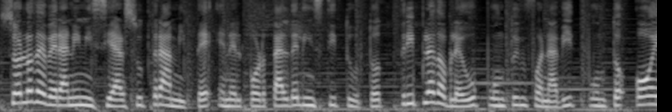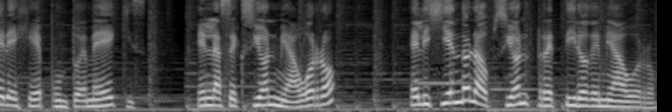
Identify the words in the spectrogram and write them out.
Solo deberán iniciar su trámite en el portal del instituto www.infonavit.org.mx, en la sección Mi ahorro eligiendo la opción Retiro de mi ahorro.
